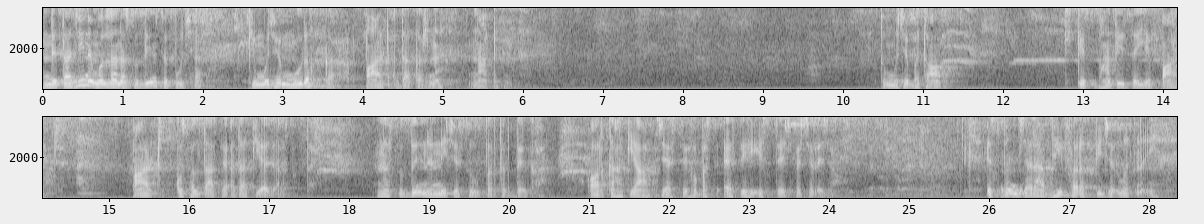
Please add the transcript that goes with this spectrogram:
नेताजी ने मुल्ला नसुद्दीन से पूछा कि मुझे मूर्ख का पार्ट अदा करना है नाटक में। तो मुझे बताओ कि किस भांति से ये पाठ पाठ कुशलता से अदा किया जा सकता है? नसुद्दीन ने नीचे से ऊपर तक देखा और कहा कि आप जैसे हो, बस ऐसे ही स्टेज पे चले जाओ। इसमें जरा भी फ़र्क की ज़रूरत नहीं है।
